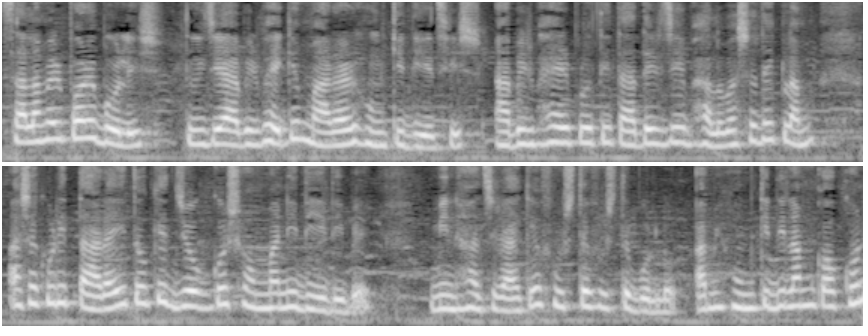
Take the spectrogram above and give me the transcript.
সালামের পরে বলিস, তুই যে আবির ভাইকে মারার হুমকি দিয়েছিস। আবির ভাইয়ের প্রতি তাদের যে ভালোবাসা দেখলাম, আশা করি তারাই তোকে যোগ্য সম্মানই দিয়ে দিবে। মিনহাজ রাগে ফুসতে ফুসতে বলল, আমি হুমকি দিলাম কখন?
